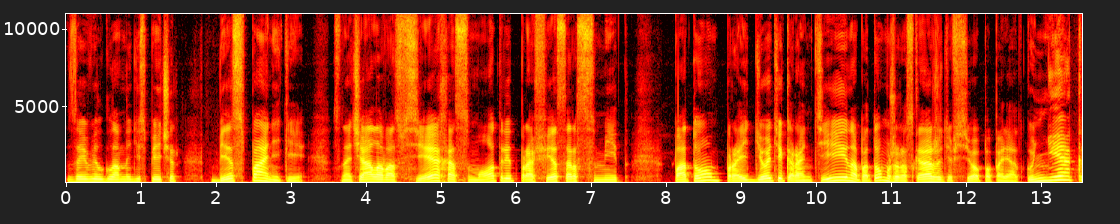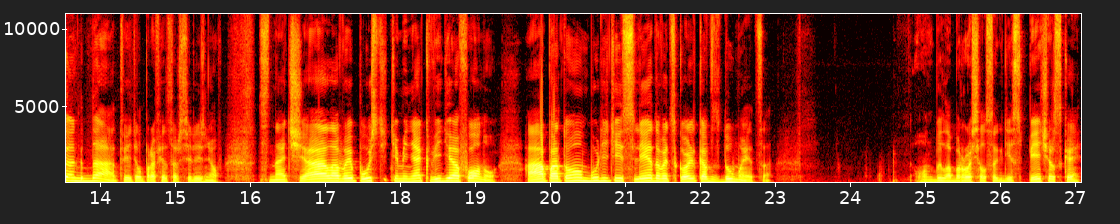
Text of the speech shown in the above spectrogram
заявил главный диспетчер. Без паники. Сначала вас всех осмотрит профессор Смит. Потом пройдете карантин, а потом уже расскажете все по порядку. Некогда, ответил профессор Селезнев. Сначала вы пустите меня к видеофону, а потом будете исследовать, сколько вздумается. Он было бросился к диспетчерской,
